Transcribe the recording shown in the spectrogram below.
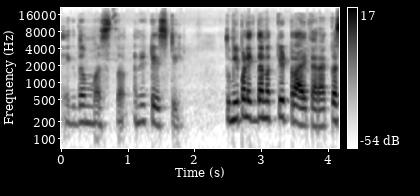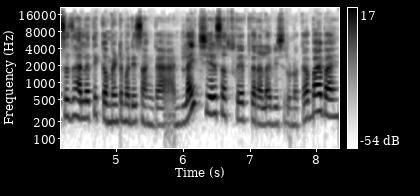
एकदम मस्त आणि टेस्टी तुम्ही पण एकदा नक्की ट्राय करा. कसं झालं ते कमेंटमध्ये सांगा. आणि लाईक शेअर सबस्क्राईब करायला विसरू नका. बाय बाय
